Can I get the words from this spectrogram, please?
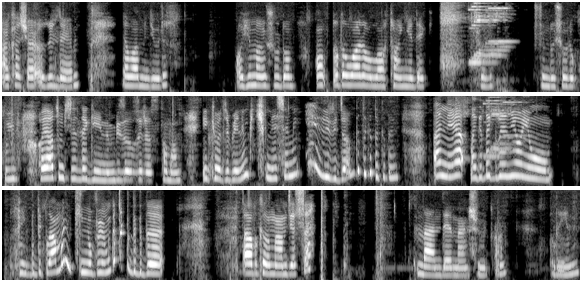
Arkadaşlar özür dilerim. Devam ediyoruz. Ay hemen şuradan altta da var Allah'tan yedek. Şöyle şunu da şöyle koyayım. Hayatım siz de giyinin biz hazırız tamam. İlk önce benim küçük neşemi giydireceğim. Gıdı gıdı gıdı. Anne yapma gıdıklanıyorum. Gıdıklanman için yapıyorum. Gıdı gıdı gıdı. Al bakalım amcası. Ben de hemen şuradan alayım.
